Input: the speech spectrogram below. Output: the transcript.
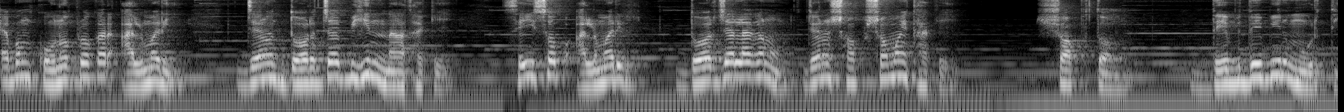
এবং কোনো প্রকার আলমারি যেন দরজাবিহীন না থাকে, সেই সব আলমারির দরজা লাগানো যেন সবসময় থাকে। সপ্তম, দেবদেবীর মূর্তি।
